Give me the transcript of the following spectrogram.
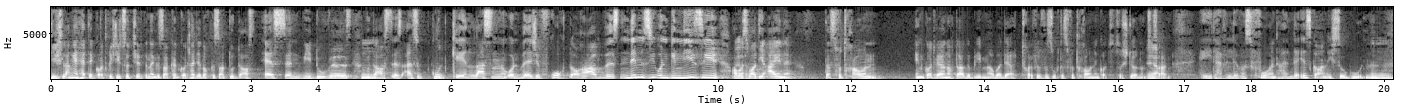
Die Schlange hätte Gott richtig zitiert, wenn er gesagt hat, Gott hat dir doch gesagt, du darfst essen, wie du willst. Mhm. Du darfst es also gut gehen lassen und welche Frucht du haben willst, nimm sie und genieß sie. Aber es war die eine. Das Vertrauen in Gott wäre noch da geblieben, aber der Teufel versucht das Vertrauen in Gott zu zerstören und ja. zu sagen, hey, da will dir was vorenthalten, der ist gar nicht so gut. Ne? Mhm.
